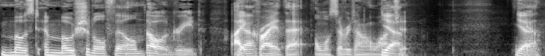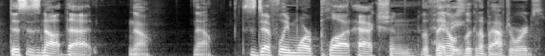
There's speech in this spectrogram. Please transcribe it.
most emotional film. oh, agreed. I Yeah. cry at that almost every time I watch Yeah. it. Yeah, yeah. this is not that. No, no. This is definitely more plot action. The thing I was looking up afterwards,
